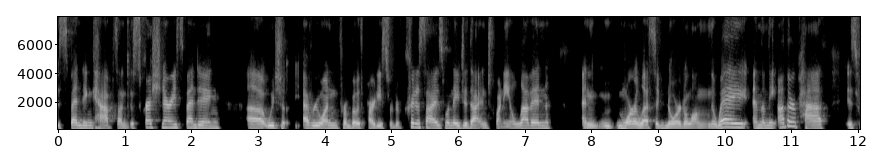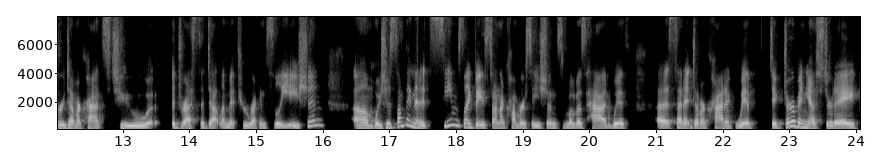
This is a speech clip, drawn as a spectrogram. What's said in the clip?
spending caps on discretionary spending, uh, which everyone from both parties sort of criticized when they did that in 2011 and more or less ignored along the way. And then the other path is for Democrats to address the debt limit through reconciliation, um, which is something that it seems like, based on a conversation some of us had with uh, Senate Democratic Whip Dick Durbin yesterday,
